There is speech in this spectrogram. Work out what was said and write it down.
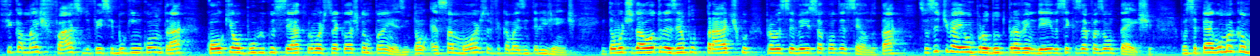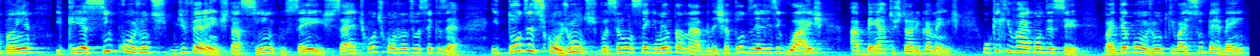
fica mais fácil do Facebook encontrar qual que é o público certo para mostrar aquelas campanhas. Então essa amostra fica mais inteligente. Então vou te dar outro exemplo prático para você ver isso acontecendo, tá? Se você tiver aí um produto para vender e você quiser fazer um teste, você pega uma campanha e cria cinco conjuntos diferentes, tá? Cinco, seis, sete, quantos conjuntos você quiser. E todos esses conjuntos você não segmenta nada, deixa todos eles iguais, abertos historicamente. O que, que vai acontecer? Vai ter conjunto que vai super bem,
